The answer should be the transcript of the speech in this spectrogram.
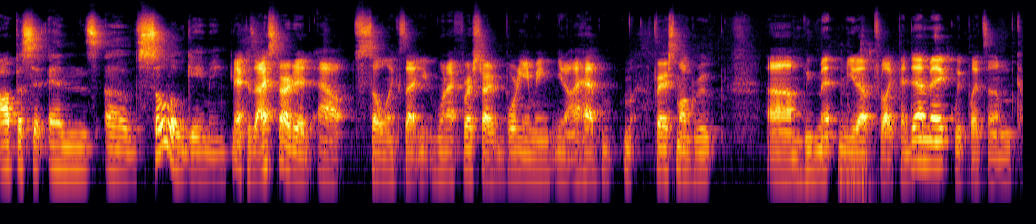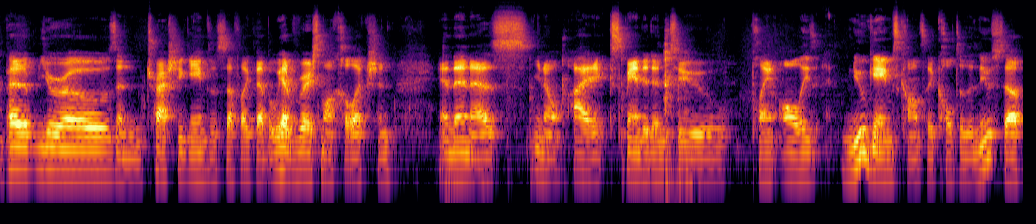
opposite ends of solo gaming. Yeah, because I started out soloing. Because I, when I first started board gaming, you know, I had a very small group. Um, we met meet up for like pandemic. We played some competitive Euros and trashy games and stuff like that. But we had a very small collection. And then as you know, I expanded into playing all these new games constantly, Cult of the New stuff.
